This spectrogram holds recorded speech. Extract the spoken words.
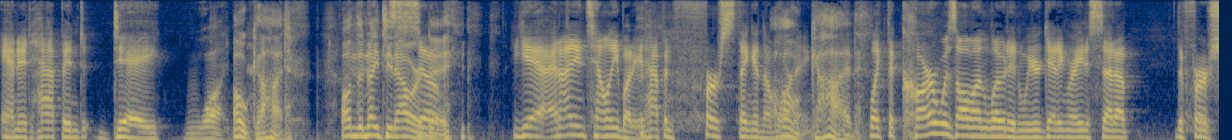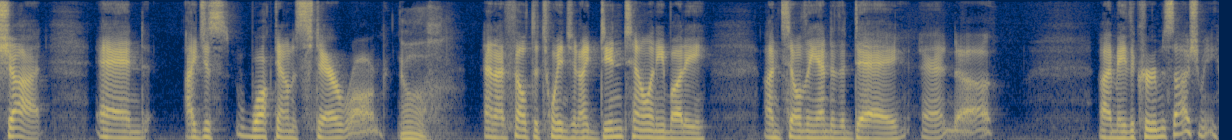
and it happened day one. Oh God. On the 19 hour So- day. Yeah, and I didn't tell anybody. It happened first thing in the morning. Oh. God. like the car was all unloaded and we were getting ready to set up the first shot and i just walked down a stair wrong Oh. and i felt a twinge and i didn't tell anybody until the end of the day and uh, i made the crew massage me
